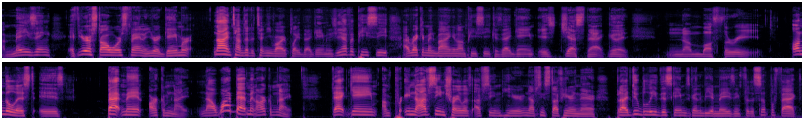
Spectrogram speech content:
Amazing. If you're a star wars fan and you're a gamer nine times out of ten you've already played that game. And if you have a pc i recommend buying it on pc because that game is just that good. Number three on the list is batman arkham knight. Now why batman arkham knight? That game i'm pretty you know i've seen trailers i've seen here you know i've seen stuff here and there but i do believe this game is going to be amazing for the simple fact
